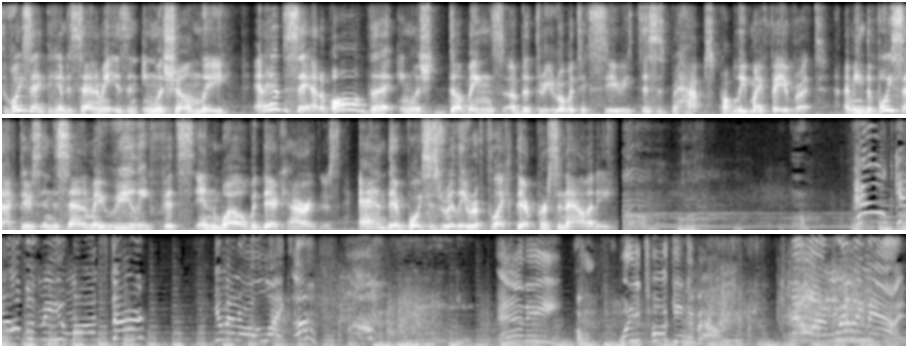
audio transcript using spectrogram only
The voice acting of this anime is in English only, and I have to say, out of all the English dubbings of the three Robotech series, this is perhaps probably my favorite. I mean, the voice actors in this anime really fits in well with their characters, and their voices really reflect their personality. Talking about? Now I'm really mad!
